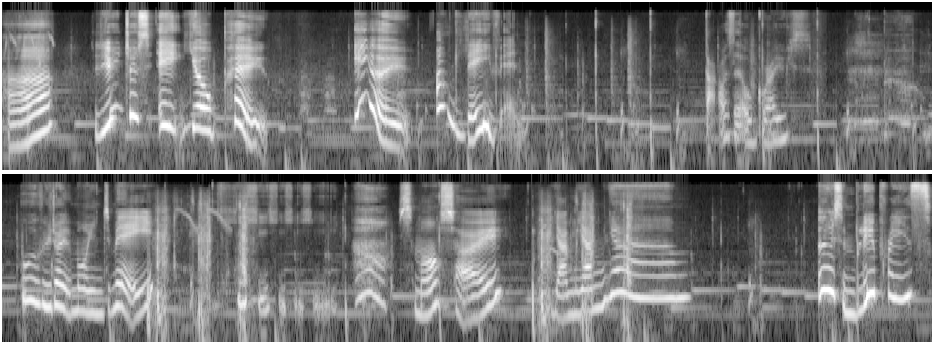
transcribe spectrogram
Huh? Did you just eat your poop? Ew, I'm leaving. That was a little gross. Oh, if you don't mind me. Smarto. Yum, yum, yum. Ooh, some blueberries.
